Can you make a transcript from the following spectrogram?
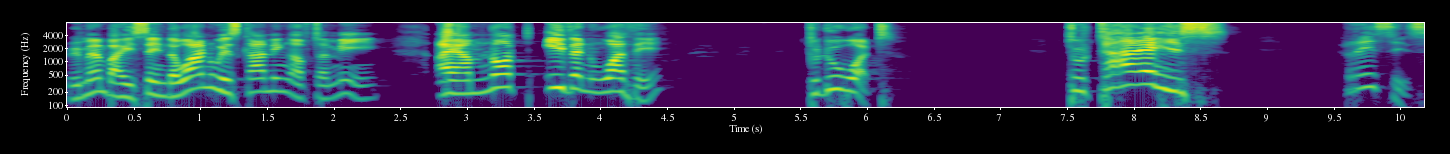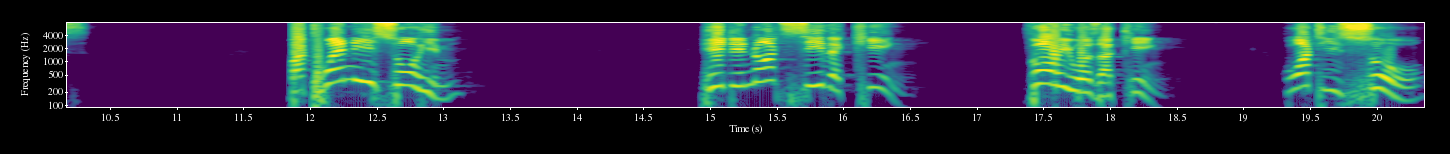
Remember, he's saying, The one who is coming after me, I am not even worthy to do what? To tie his races. But when he saw him, he did not see the king, though he was a king. What he saw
